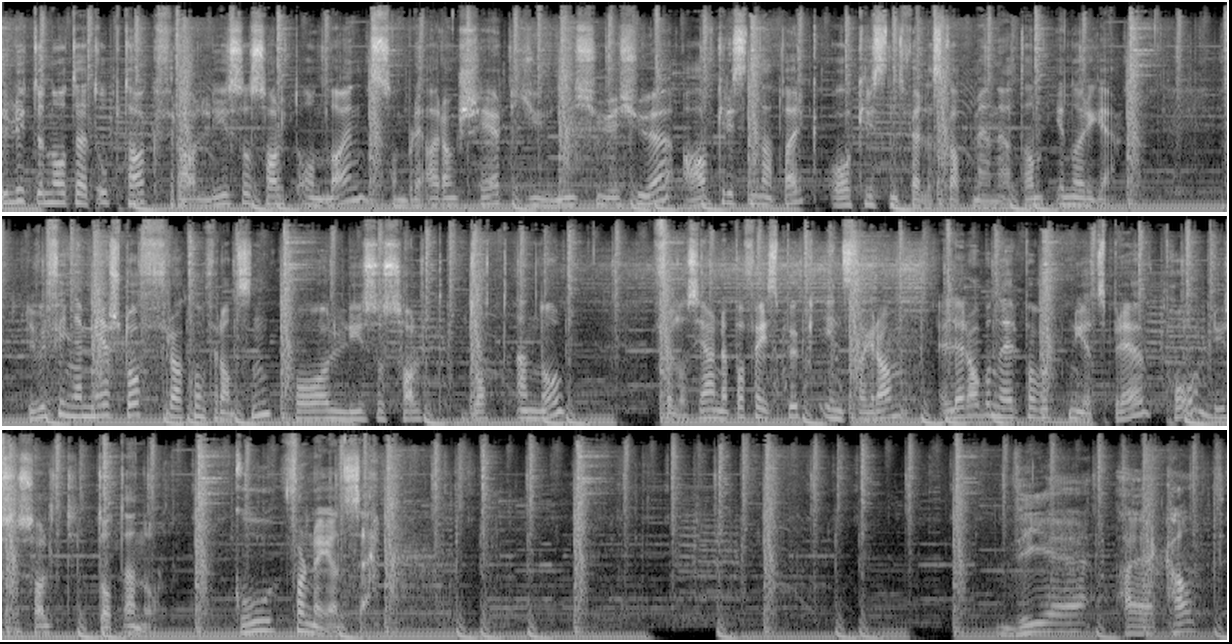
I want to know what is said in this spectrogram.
Du lytter nå til et opptak fra Lys og Salt Online, som ble arrangert juni 2020 av Kristent Nettverk og Kristent Fellesskap-menighetene i Norge. Du vil finne mer stoff fra konferansen på lysogsalt.no. Følg oss gjerne på Facebook, Instagram, eller abonner på vårt nyhetsbrev på lysogsalt.no. God fornøyelse. Vi er kalt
